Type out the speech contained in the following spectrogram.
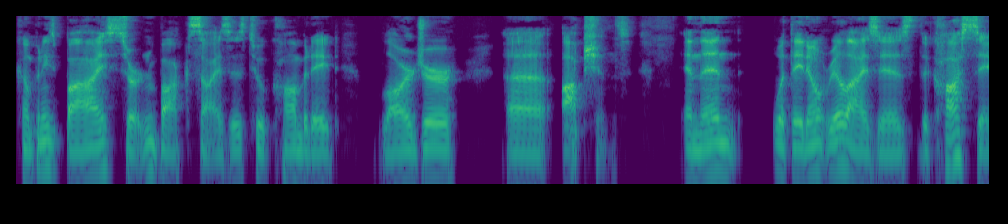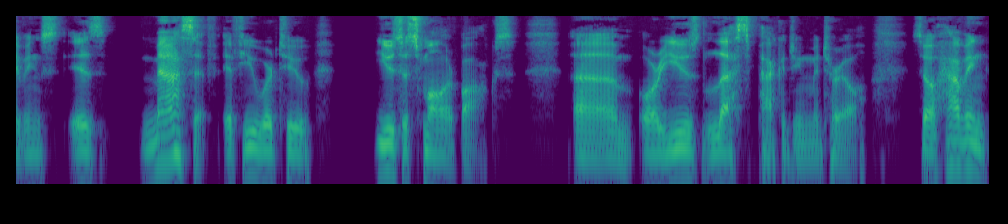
companies buy certain box sizes to accommodate larger uh, options. And then what they don't realize is the cost savings is massive if you were to use a smaller box um, or use less packaging material. So having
